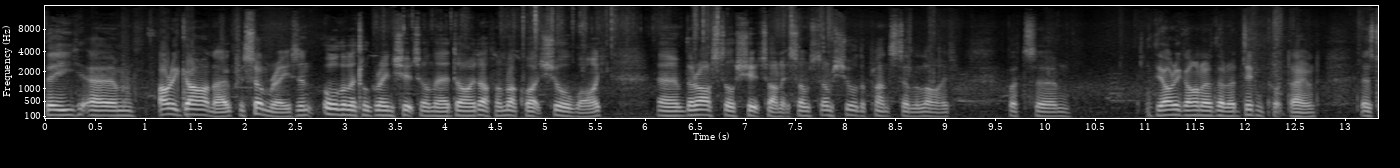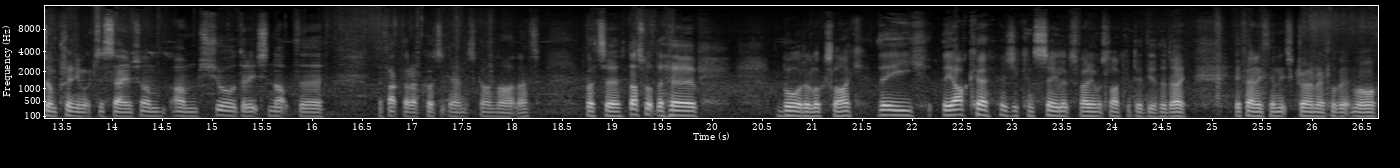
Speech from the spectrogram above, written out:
The um, oregano for some reason all the little green shoots on there died off I'm not quite sure why um, there are still shoots on it, so I'm, I'm sure the plant's still alive. But um, the oregano that I didn't cut down has done pretty much the same, so I'm, I'm sure that it's not the, the fact that I've cut it down, it's gone like that. But uh, that's what the herb border looks like. The the oca, as you can see, looks very much like it did the other day. If anything, it's grown a little bit more.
